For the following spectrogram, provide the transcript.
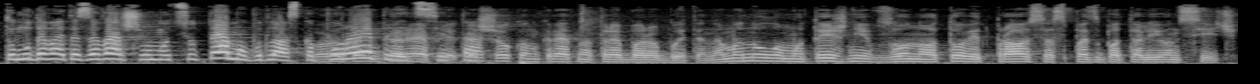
Тому давайте завершуємо цю тему. Будь ласка, по репліці. репліка. Так. Що конкретно треба робити? На минулому тижні в зону АТО відправився спецбатальйон Січ,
